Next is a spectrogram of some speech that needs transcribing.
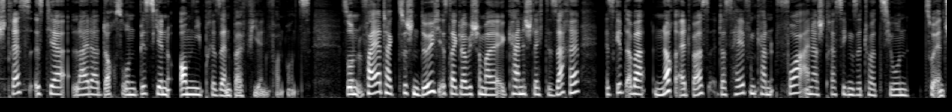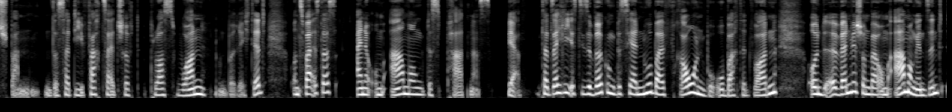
Stress ist ja leider doch so ein bisschen omnipräsent bei vielen von uns. So ein Feiertag zwischendurch ist da, glaube ich, schon mal keine schlechte Sache. Es gibt aber noch etwas, das helfen kann, vor einer stressigen Situation zu entspannen. Das hat die Fachzeitschrift Plus One nun berichtet. Und zwar ist das eine Umarmung des Partners. Ja, tatsächlich ist diese Wirkung bisher nur bei Frauen beobachtet worden. Und äh, wenn wir schon bei Umarmungen sind,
